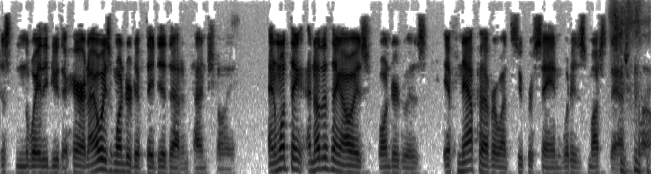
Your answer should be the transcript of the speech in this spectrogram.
Just in the way they do their hair. And I always wondered if they did that intentionally. And one thing, another thing I always wondered was if Nappa ever went Super Saiyan, would his mustache glow?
